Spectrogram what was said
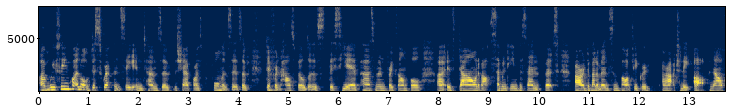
Um, we've seen quite a lot of discrepancy in terms of the share price performances of different house builders. This year persimmon for example uh, is down about 17% but barratt developments and Berkeley group are actually up. Now,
